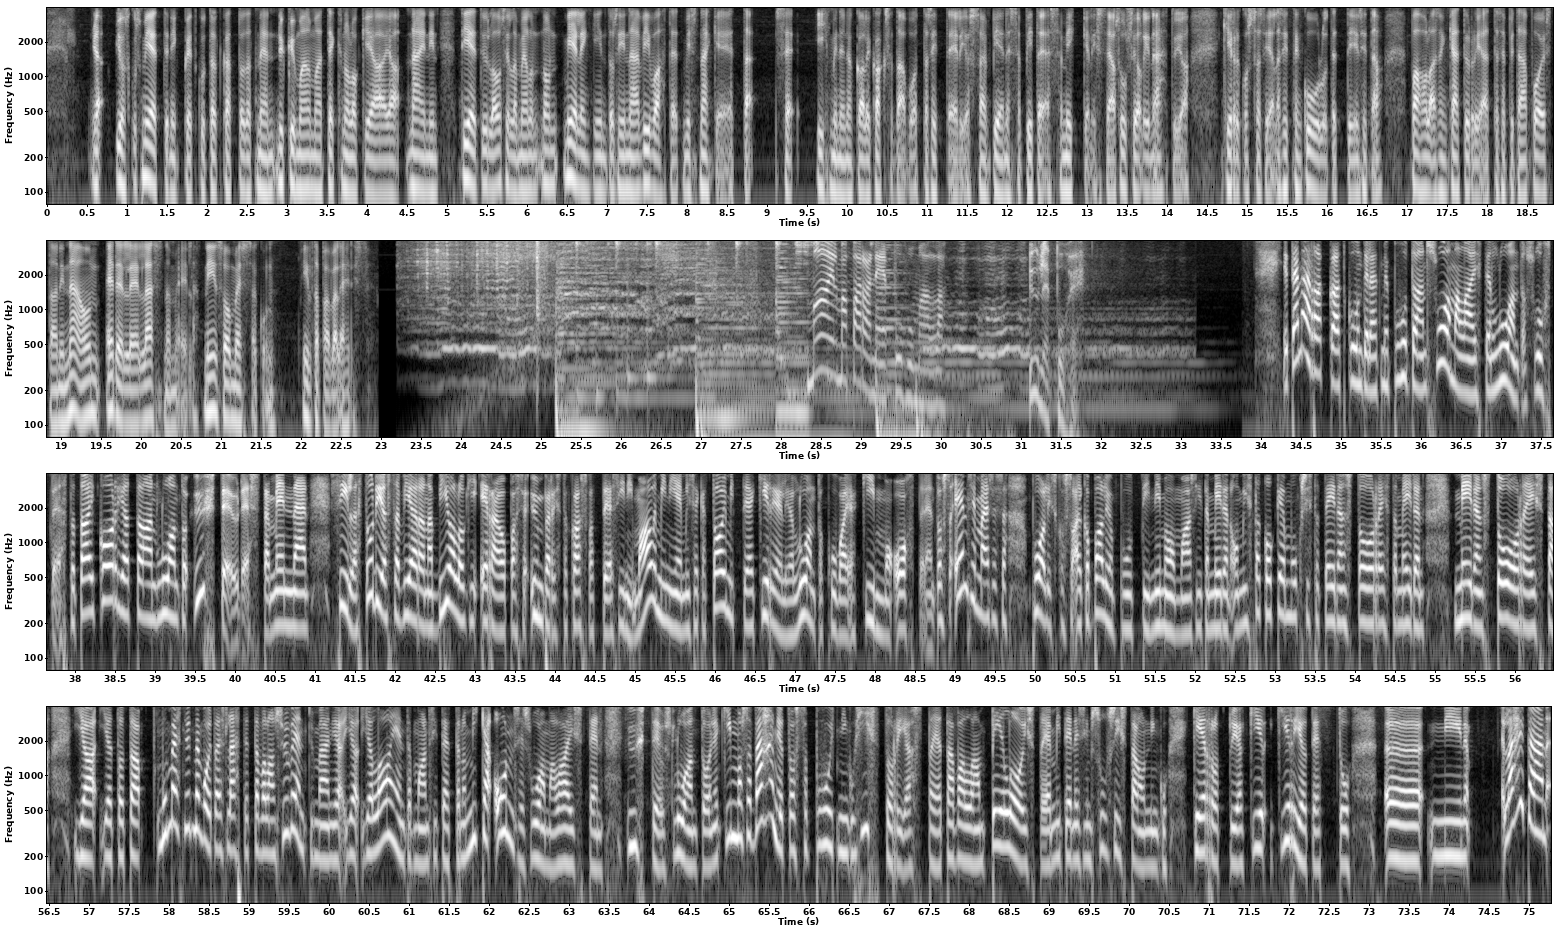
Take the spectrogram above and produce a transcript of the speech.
Ja joskus miettinyt, että kun katsoo että meidän nykymaailmaa ja teknologiaa ja näin, niin tietyillä osilla meillä on, on mielenkiintoisia nämä vivahteet, missä näkee, että se ihminen, joka oli 200 vuotta sitten, eli jossain pienessä pitäjässä Mikkelissä, ja susi oli nähty, ja kirkossa siellä sitten kuulutettiin sitä paholaisen kätyriä, että se pitää poistaa, niin nämä on edelleen läsnä meillä, niin somessa kuin iltapäivälehdissä. Maailma paranee puhumalla. Yle Puhe. Ja tänään rakkaat kuuntelijat, me puhutaan suomalaisten luontosuhteesta tai korjataan luontoyhteydestä. Mennään sillä studiossa vieraana biologi, eräopas ja ympäristökasvattaja Sini Malminiemi sekä toimittaja, kirjailija, luontokuva ja Kimmo Ohtenen. Tuossa ensimmäisessä puoliskossa aika paljon puhuttiin nimenomaan siitä meidän omista kokemuksista, teidän storeista, meidän, meidän storeista. Ja, ja tota, mun mielestä nyt me voitaisiin lähteä tavallaan syventymään ja, ja, ja laajentamaan sitä, että no mikä on se suomalaisten yhteys yhteys luontoon. Ja Kimmo, sä vähän jo tuossa puhuit niinku historiasta ja tavallaan peloista ja miten esim. susista on niinku kerrottu ja kir- kirjoitettu. Öö, niin lähdetään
